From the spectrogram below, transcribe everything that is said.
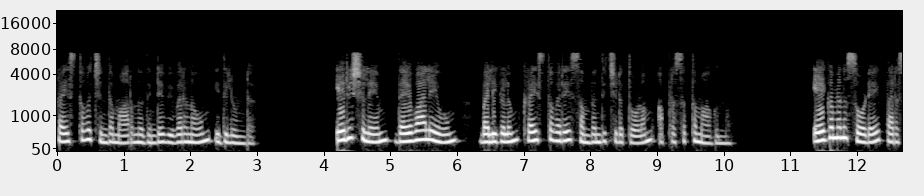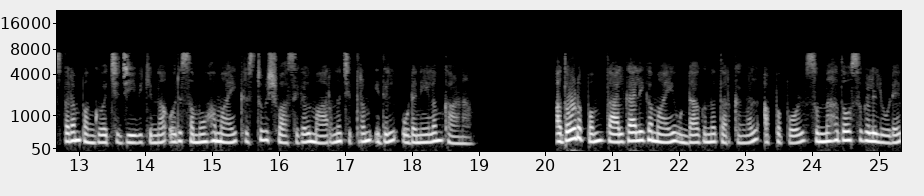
ക്രൈസ്തവ ചിന്ത മാറുന്നതിന്റെ വിവരണവും ഇതിലുണ്ട്. എരുഷലേം ദൈവാലയവും ബലികളും ക്രൈസ്തവരെ സംബന്ധിച്ചിടത്തോളം അപ്രസക്തമാകുന്നു. ഏകമനസ്സോടെ പരസ്പരം പങ്കുവച്ച് ജീവിക്കുന്ന ഒരു സമൂഹമായി ക്രിസ്തുവിശ്വാസികൾ മാറുന്ന ചിത്രം ഇതിൽ ഉടനീളം കാണാം. അതോടൊപ്പം താൽക്കാലികമായി ഉണ്ടാകുന്ന തർക്കങ്ങൾ അപ്പപ്പോൾ സുന്നഹദോസുകളിലൂടെ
